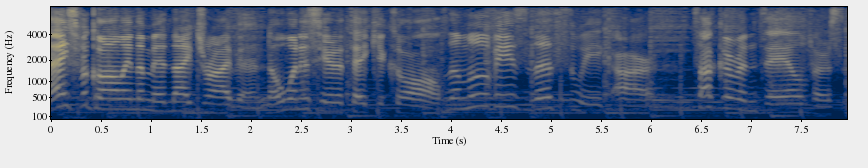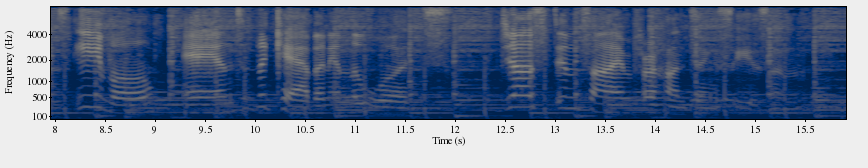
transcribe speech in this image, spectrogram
Thanks for calling the Midnight Drive-In. No one is here to take your call. The movies this week are Tucker and Dale versus Evil and The Cabin in the Woods. Just in time for hunting season.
